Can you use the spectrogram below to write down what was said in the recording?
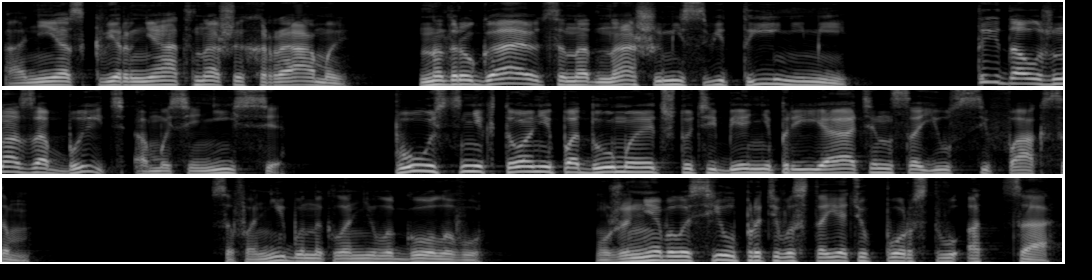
Они осквернят наши храмы, надругаются над нашими святынями. Ты должна забыть о Массиниссе. Пусть никто не подумает, что тебе неприятен союз с Сифаксом. Сафониба наклонила голову. Уже не было сил противостоять упорству отца.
